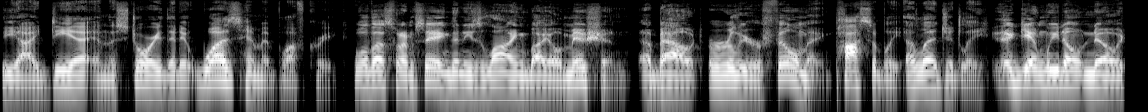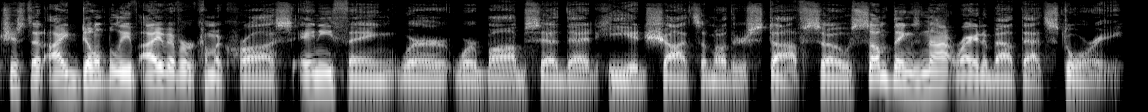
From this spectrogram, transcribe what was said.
the idea and the story that it was him at Bluff Creek. well, that's what I'm saying. Then he's lying by omission about earlier filming. Possibly, allegedly. Again, we don't know. It's just that I don't believe I've ever come across anything where where Bob said that he had shot some other stuff. So something's not right about that story.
